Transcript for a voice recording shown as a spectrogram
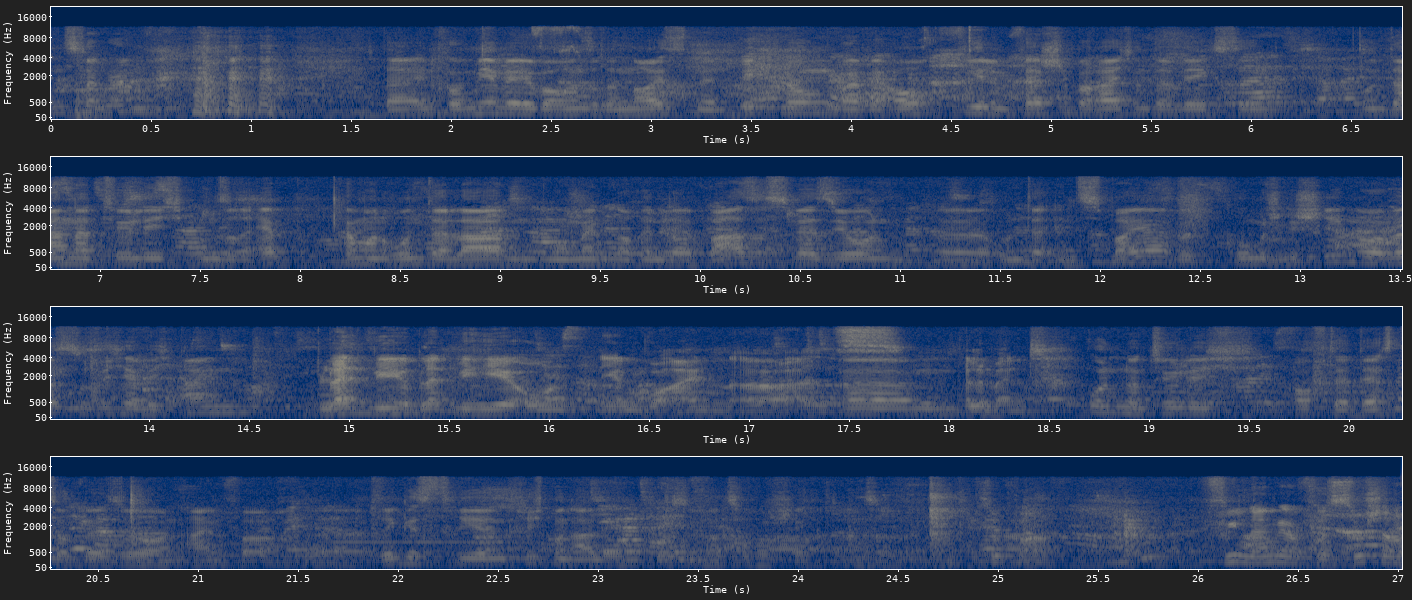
Instagram. da informieren wir über unsere neuesten Entwicklungen, weil wir auch viel im Fashion-Bereich unterwegs sind. Und dann natürlich unsere App kann man runterladen, im Moment noch in der Basisversion äh, unter Inspire. Wird komisch geschrieben, aber wirst du sicherlich Blenden wir, blenden wir hier irgendwo ein äh, als Ähm, Element. Und natürlich auf der Desktop-Version einfach äh, registrieren, kriegt man alle Infos immer zugeschickt und so weiter. Super. Vielen Dank fürs Zuschauen,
